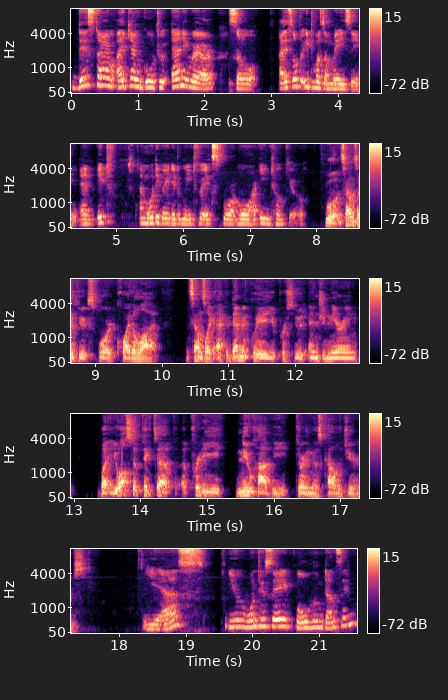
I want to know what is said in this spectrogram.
this time I can go to anywhere. So I thought it was amazing and it motivated me to explore more in Tokyo. Well, it sounds like you explored quite a lot it sounds like academically you pursued engineering, but you also picked up a pretty new hobby during those college years. Yes. You want to say ballroom dancing?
